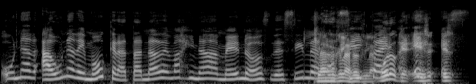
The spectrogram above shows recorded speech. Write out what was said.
una, a una demócrata, nada más y nada menos, decirle claro, Claro, claro, Bueno, que es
